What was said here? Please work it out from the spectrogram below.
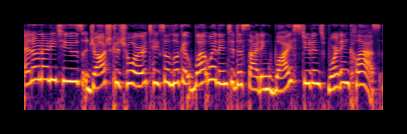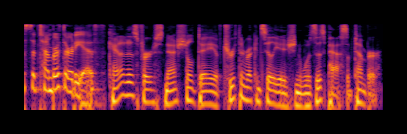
NR92's Josh Couture takes a look at what went into deciding why students weren't in class September 30th. Canada's first National Day of Truth and Reconciliation was this past September,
